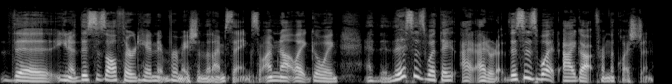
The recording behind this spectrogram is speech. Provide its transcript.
the you know this is all third hand information that i'm saying. So i'm not like going and then this is what they I, I, don't know. This is what i got from the question.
